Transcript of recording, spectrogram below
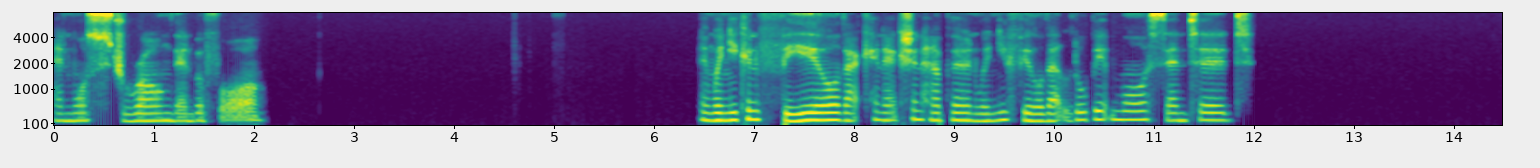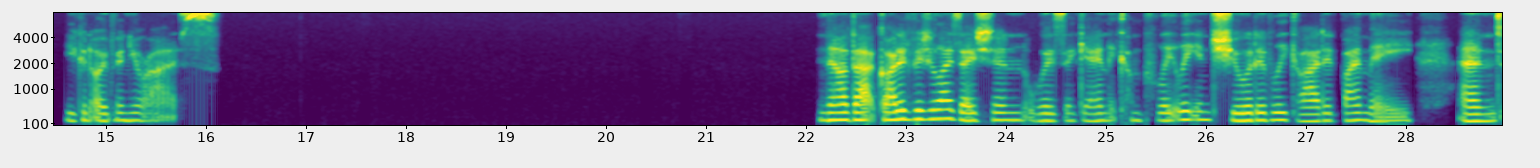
and more strong than before. And when you can feel that connection happen, when you feel that little bit more centered, you can open your eyes. Now, that guided visualization was again completely intuitively guided by me. And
